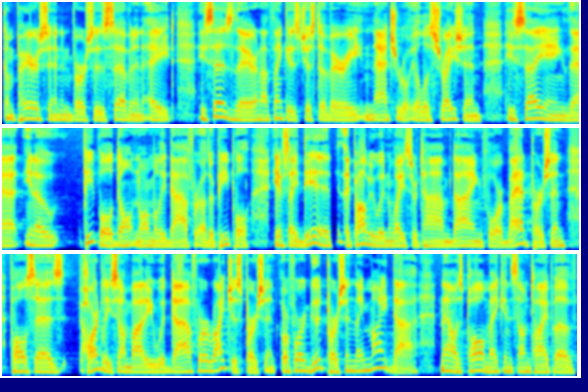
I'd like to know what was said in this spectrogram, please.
comparison in verses 7 and 8. He says there, and I think it's just a very natural illustration, he's saying that, you know, people don't normally die for other people. If they did, they probably wouldn't waste their time dying for a bad person. Paul says hardly somebody would die for a righteous person or for a good person they might die. Now is paul making some type of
